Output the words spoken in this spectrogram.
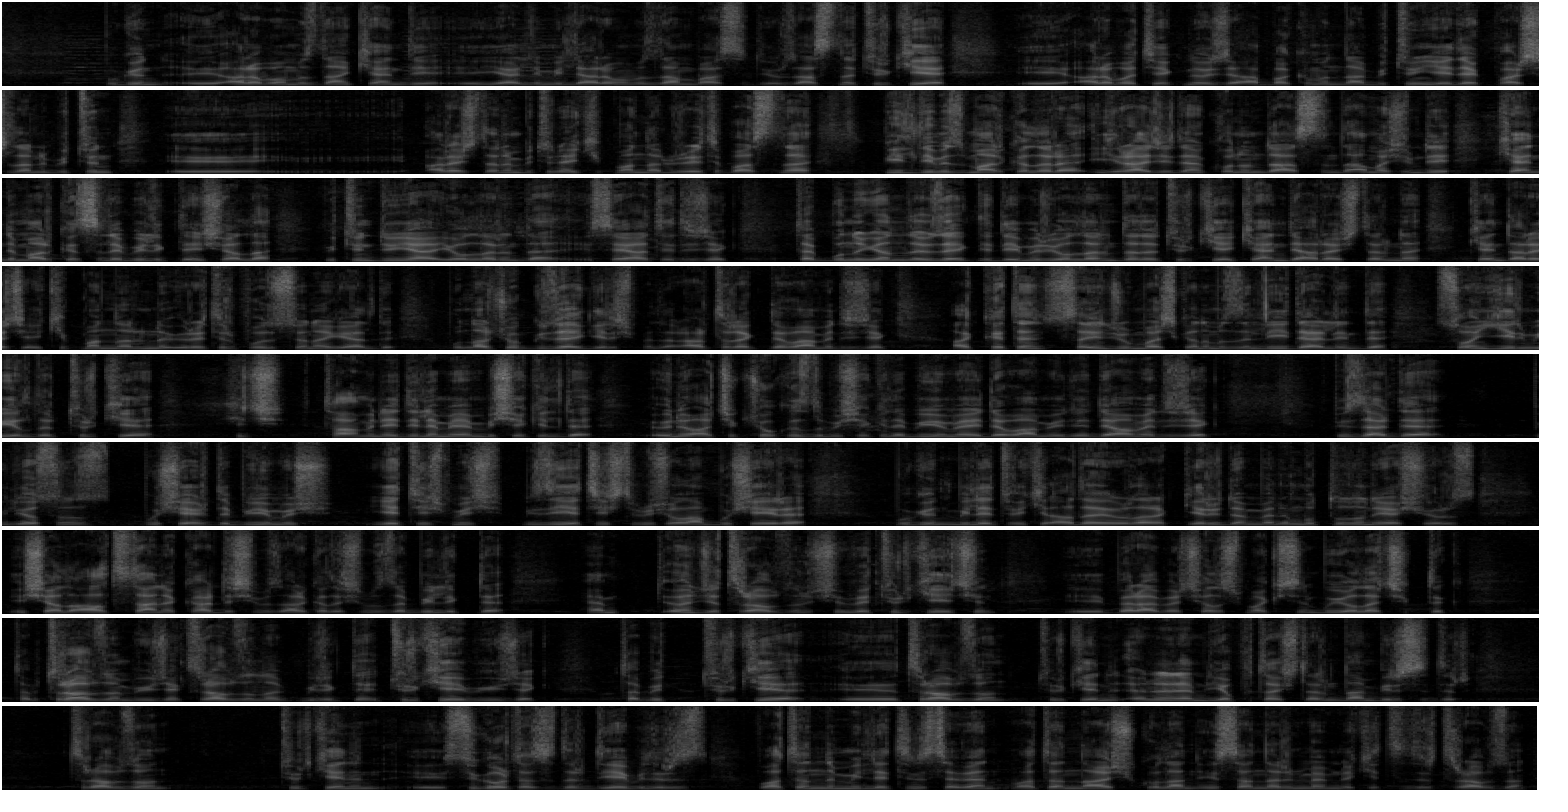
Bugün e, arabamızdan, kendi e, yerli milli arabamızdan bahsediyoruz. Aslında Türkiye e, araba teknoloji bakımından bütün yedek parçalarını, bütün e, araçların bütün ekipmanlarını üretip aslında bildiğimiz markalara ihraç eden konumda aslında. Ama şimdi kendi markasıyla birlikte inşallah bütün dünya yollarında seyahat edecek. Tabii bunun yanında özellikle demir yollarında da Türkiye kendi araçlarını, kendi araç ekipmanlarını üretir pozisyona geldi. Bunlar çok güzel gelişmeler. Artarak devam edecek. Hakikaten Sayın Cumhurbaşkanımızın liderliğinde son 20 yıldır Türkiye hiç tahmin edilemeyen bir şekilde önü açık çok hızlı bir şekilde büyümeye devam ediyor. Devam edecek. Bizler de biliyorsunuz bu şehirde büyümüş, yetişmiş, bizi yetiştirmiş olan bu şehre bugün milletvekili adayı olarak geri dönmenin mutluluğunu yaşıyoruz. İnşallah 6 tane kardeşimiz, arkadaşımızla birlikte hem önce Trabzon için ve Türkiye için e, beraber çalışmak için bu yola çıktık. Tabii Trabzon büyüyecek, Trabzon'la birlikte Türkiye büyüyecek. Tabii Türkiye, e, Trabzon Türkiye'nin en önemli yapı taşlarından birisidir. Trabzon Türkiye'nin e, sigortasıdır diyebiliriz. Vatanını milletini seven, vatanına aşık olan insanların memleketidir Trabzon.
